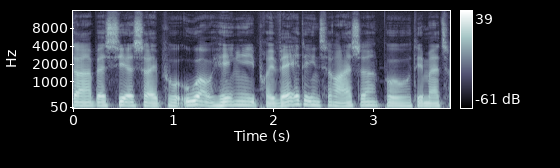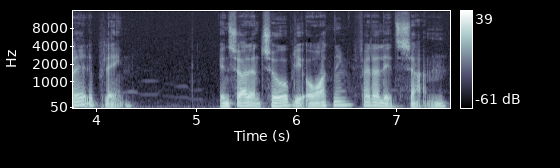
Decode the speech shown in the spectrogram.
der baserer sig på uafhængige private interesser på det materielle plan. En sådan tåbelig ordning falder let sammen,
